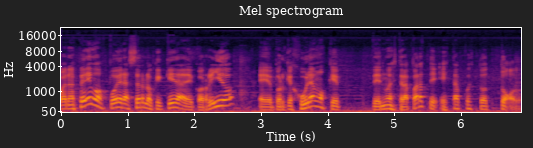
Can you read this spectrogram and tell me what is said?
Bueno, esperemos poder hacer lo que queda de corrido, eh, porque juramos que de nuestra parte está puesto todo.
